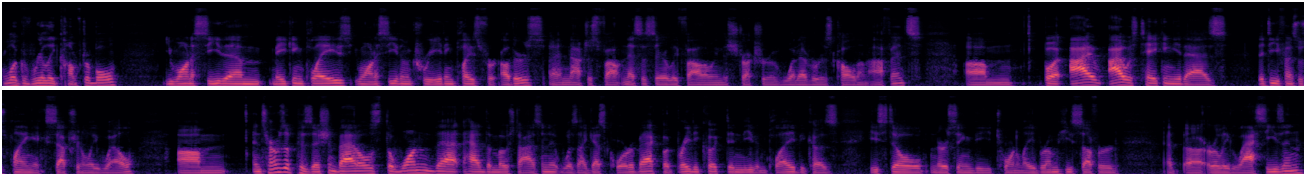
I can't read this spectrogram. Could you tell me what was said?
look really comfortable. You want to see them making plays. You want to see them creating plays for others, and not just fo- necessarily following the structure of whatever is called on offense. Um, but I I was taking it as the defense was playing exceptionally well. Um, in terms of position battles, the one that had the most eyes on it was, I guess, quarterback, but Brady Cook didn't even play because he's still nursing the torn labrum he suffered at, uh, early last season.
